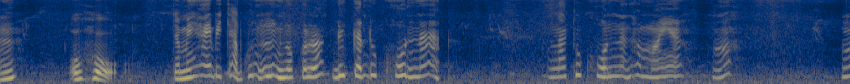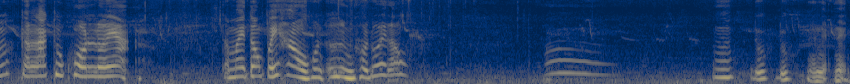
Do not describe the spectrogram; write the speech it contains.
ฮะโอ้โห จะไม่ให้ไปจับคนอื่นเราก็รักด้วยกันทุกคนนะรักทุกคนนะทำไมอะฮะฮะก็รักทุกคนเลยอะทำไมต้องไปเห่าคนอื่นเขาด้วยเล่าอืมอืม ดูดูเนี่ยเนี่ย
